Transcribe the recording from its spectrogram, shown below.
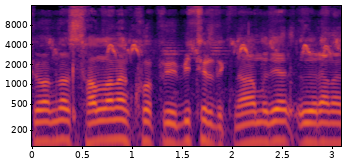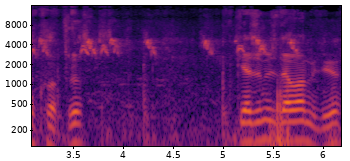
Şu anda sallanan köprüyü bitirdik. Namı diğer ığranan köprü. Gezimiz devam ediyor.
